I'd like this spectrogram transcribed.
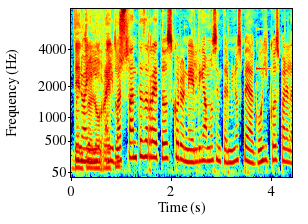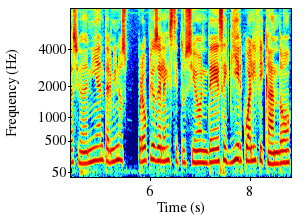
Dentro hay, de los retos, hay bastantes retos, coronel, digamos, en términos pedagógicos para la ciudadanía, en términos propios de la institución de seguir cualificando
